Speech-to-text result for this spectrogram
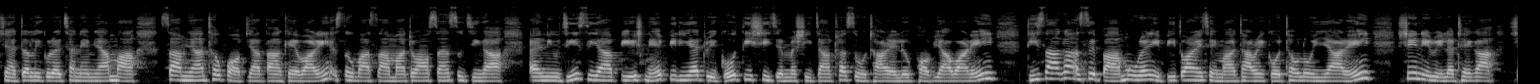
ဖြန့် Telegram Channel များမှာစာများထုတ်ဖော်ပြသခဲ့ပါတယ်အဆိုပါစာမှာဒေါအောင်ဆန်းစုကြည်က NUG CRPH နဲ့ PDF တွေကိုသိရှိခြင်းမရှိကြောင်းထွက်ဆိုထားတယ်လို့ဖော်ပြပါတယ်ဒီစာကအစ်စ်ပါမှုရဲတွေပြီးသွားတဲ့အချိန်မှာဒါတွေကိုထုတ်လို့ရတယ်ရှင်းနေတွေလက်ထက်ကရ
